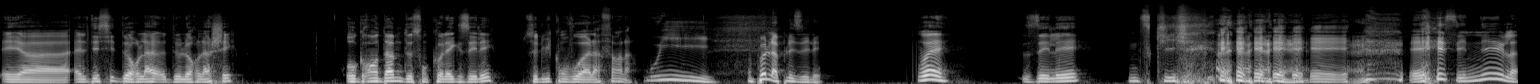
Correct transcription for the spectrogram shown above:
Et euh, elle décide de, rela- de le relâcher aux grandes dames de son collègue zélé, celui qu'on voit à la fin là. Oui, on peut l'appeler Zélé. Ouais. Zelensky. et c'est nul.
